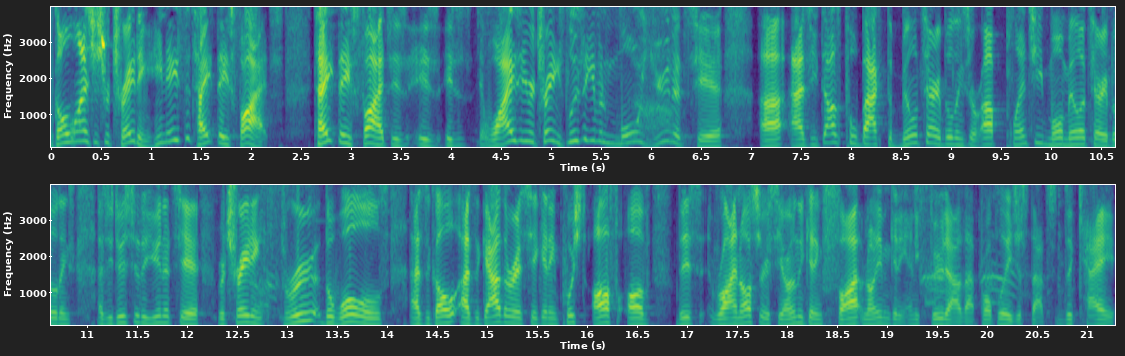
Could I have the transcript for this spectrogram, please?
Gold Lion's just retreating. He needs to take these fights. Take these fights is is is why is he retreating? He's losing even more units here uh, as he does pull back. The military buildings are up, plenty more military buildings as we do see the units here retreating through the walls as the goal as the gatherers here getting pushed off of this rhinoceros here, only getting five, not even getting any food out of that properly. Just that's decay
